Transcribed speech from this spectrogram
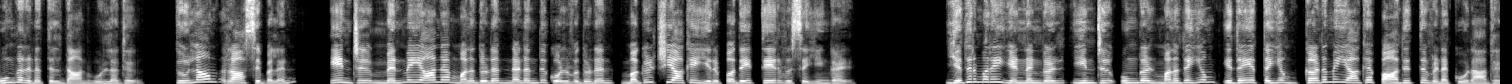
உங்களிடத்தில்தான் உள்ளது. துலாம் ராசிபலன் இன்று மென்மையான மனதுடன் நடந்து கொள்வதுடன் மகிழ்ச்சியாக இருப்பதை தேர்வு செய்யுங்கள். எதிர்மறை எண்ணங்கள் இன்று உங்கள் மனதையும் இதயத்தையும் கடுமையாக பாதித்து விடக்கூடாது.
